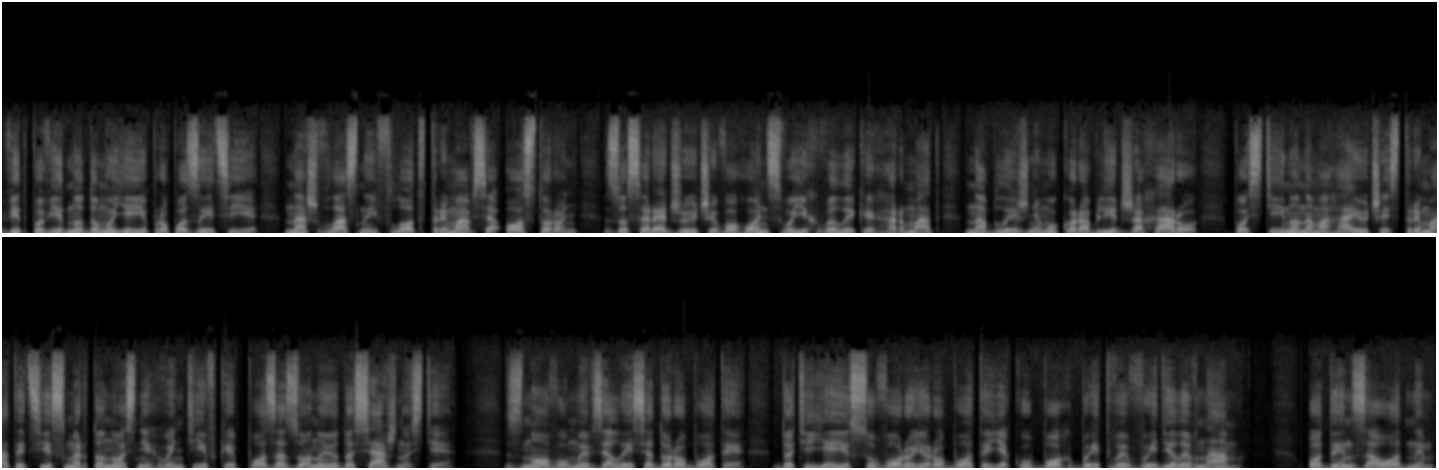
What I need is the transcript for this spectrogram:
Відповідно до моєї пропозиції, наш власний флот тримався осторонь, зосереджуючи вогонь своїх великих гармат на ближньому кораблі Джахару, постійно намагаючись тримати ці смертоносні гвинтівки поза зоною досяжності. Знову ми взялися до роботи, до тієї суворої роботи, яку Бог битви виділив нам. Один за одним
